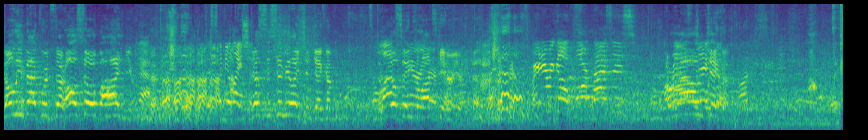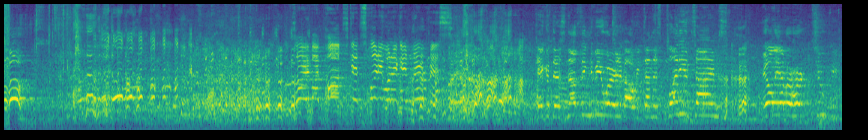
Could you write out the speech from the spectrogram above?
don't lean backwards. They're also behind you. Yeah. It's a simulation. Just a simulation, Jacob. It's a The lot real thing's a lot scarier. scarier. All right, here we go. Four passes Around Jacob. Oh! Sorry, my palms get sweaty when I get nervous. Jacob, there's nothing to be worried about. We've done this plenty of times. We only ever hurt two people.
